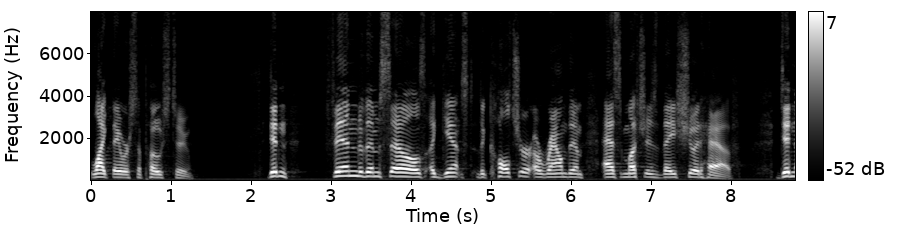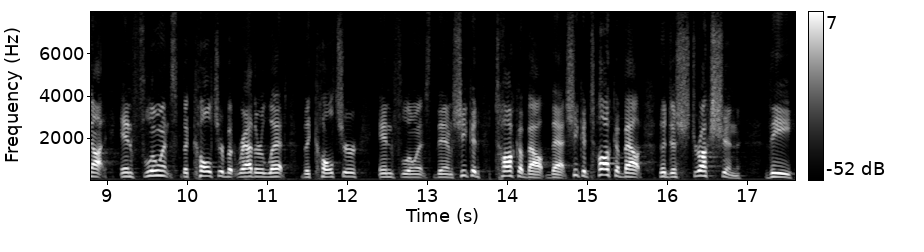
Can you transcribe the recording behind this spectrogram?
like they were supposed to. Didn't fend themselves against the culture around them as much as they should have. Did not influence the culture, but rather let the culture influence them. She could talk about that. She could talk about the destruction the,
